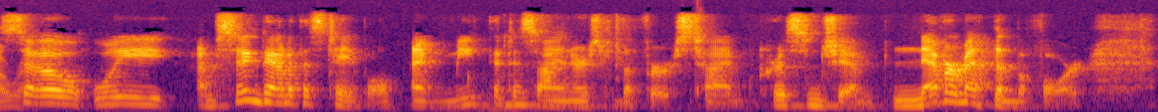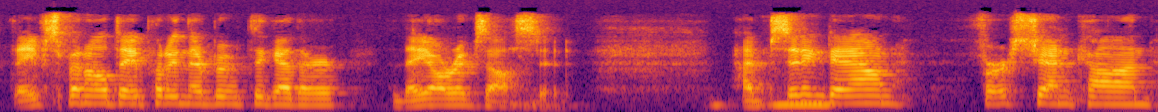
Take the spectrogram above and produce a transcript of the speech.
So we, I'm sitting down at this table. I meet the designers for the first time, Chris and Jim. Never met them before. They've spent all day putting their booth together. They are exhausted. I'm sitting down, first Gen Con,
